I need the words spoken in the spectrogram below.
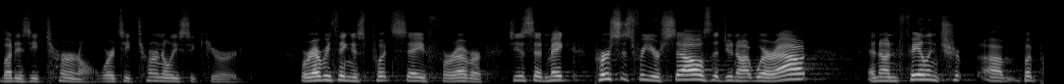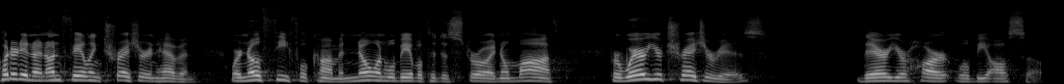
but is eternal, where it's eternally secured, where everything is put safe forever. Jesus said, Make purses for yourselves that do not wear out, and unfailing, um, but put it in an unfailing treasure in heaven, where no thief will come and no one will be able to destroy, no moth. For where your treasure is, there your heart will be also.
